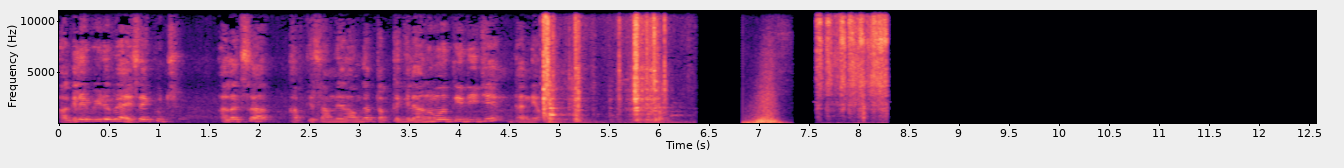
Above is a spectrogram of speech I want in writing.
अगले वीडियो में ऐसे कुछ अलग सा आपके सामने लाऊँगा। तब तक के लिए अनुमति दीजिए। धन्यवाद।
